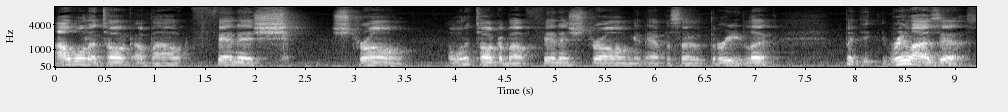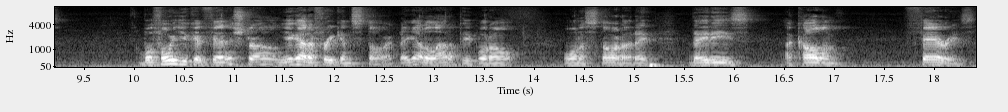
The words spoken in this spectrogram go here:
I want to talk about finish strong. I want to talk about finish strong in episode three. Look, but realize this before you can finish strong, you got to freaking start. They got a lot of people don't want to start. Or they, they these, I call them fairies.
